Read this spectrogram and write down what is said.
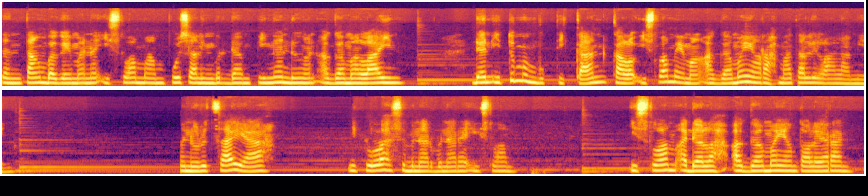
Tentang bagaimana Islam mampu saling berdampingan dengan agama lain. Dan itu membuktikan kalau Islam memang agama yang rahmatan lil alamin. Menurut saya, itulah sebenar-benarnya Islam. Islam adalah agama yang toleran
